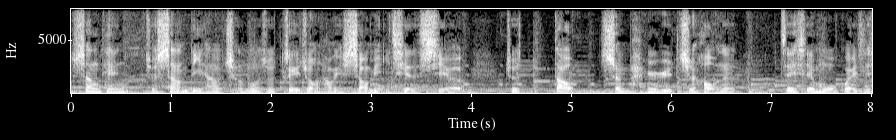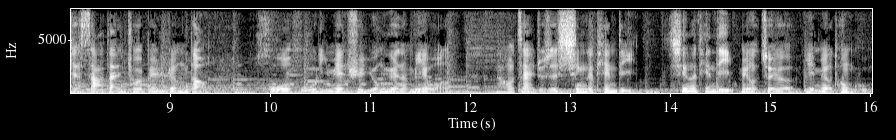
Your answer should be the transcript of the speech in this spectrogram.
上天就上帝他有承诺说，最终他会消灭一切的邪恶。就到审判日之后呢，这些魔鬼、这些撒旦就会被扔到火湖里面去，永远的灭亡。然后再就是新的天地、新的天地没有罪恶，也没有痛苦。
